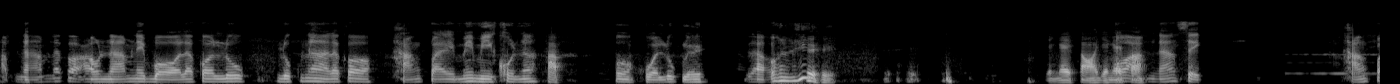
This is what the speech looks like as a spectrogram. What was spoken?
อาบน้ำแล้วก็เอาน้ำในบ่อแล้วก็ลุกลุกหน้าแล้วก็หังไปไม่มีคนนะครับโอ้หัวลุกเลยเรายังไงต่อยังพไงอต่ออาบน้ำเสร็จหังไป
